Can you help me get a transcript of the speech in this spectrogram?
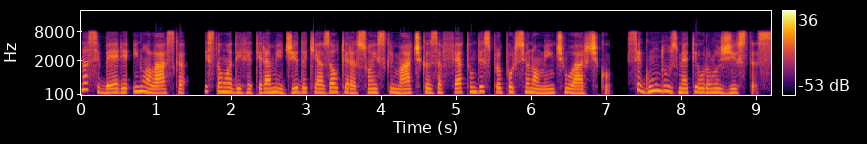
na Sibéria e no Alasca, estão a derreter à medida que as alterações climáticas afetam desproporcionalmente o Ártico, Segundo os meteorologistas,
